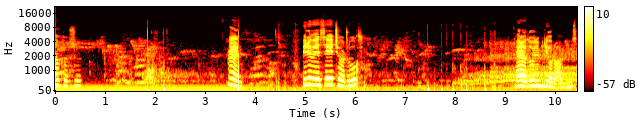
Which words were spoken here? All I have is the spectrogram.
Arkadaşlar. Evet. Biri VS'ye çağırıyor. Herhalde oyunu biliyor abimiz.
